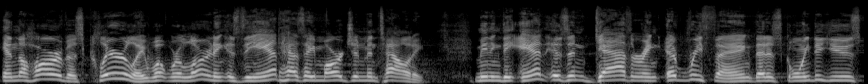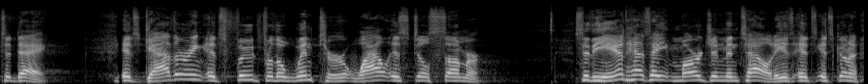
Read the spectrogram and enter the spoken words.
in the harvest. Clearly, what we're learning is the ant has a margin mentality, meaning the ant isn't gathering everything that it's going to use today. It's gathering its food for the winter while it's still summer. See, the ant has a margin mentality. It's, it's, it's going to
